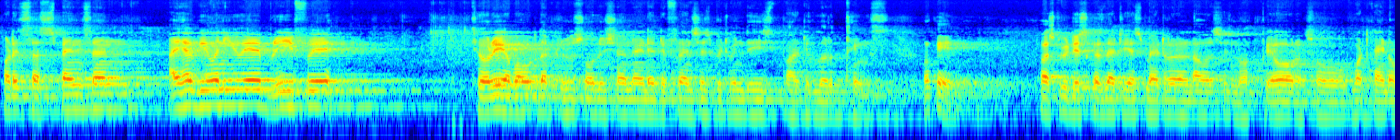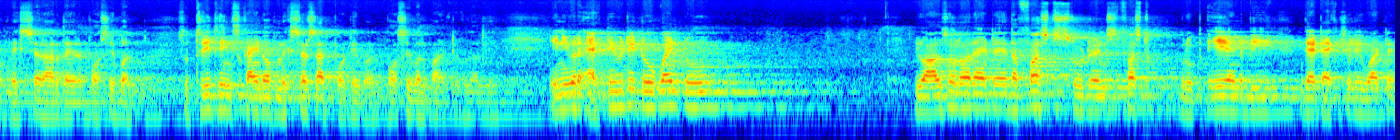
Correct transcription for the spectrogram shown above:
what is suspension. I have given you a brief uh, theory about the true solution and the differences between these particular things. Okay. First, we discussed that yes, matter and ours is not pure. So, what kind of mixture are there possible? So, three things kind of mixtures are possible, possible particularly. In your activity 2.2, you also know that uh, the first students, first group A and B get actually what a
